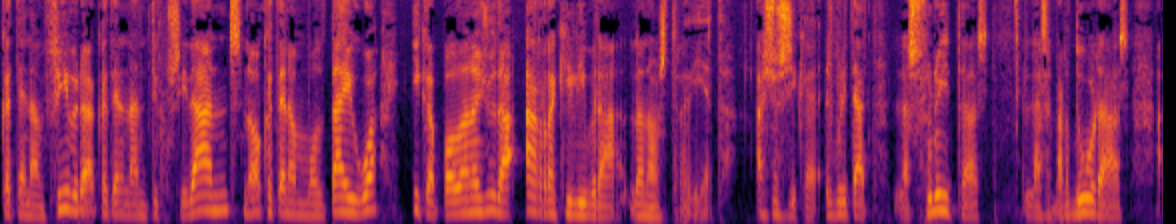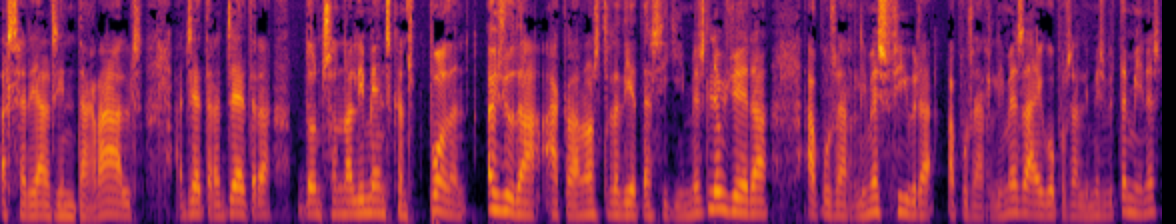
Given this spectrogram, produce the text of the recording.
que tenen fibra, que tenen antioxidants, no? que tenen molta aigua i que poden ajudar a reequilibrar la nostra dieta. Això sí que és veritat. Les fruites, les verdures, els cereals integrals, etc etc, doncs són aliments que ens poden ajudar a que la nostra dieta sigui més lleugera, a posar-li més fibra, a posar-li més aigua, a posar-li més vitamines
